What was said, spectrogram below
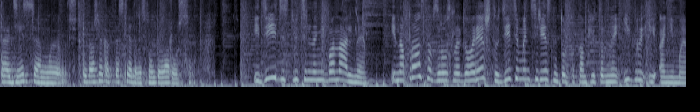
традициям мы все-таки должны как-то следовать, мы белорусы. Идеи действительно не банальные. И напрасно взрослые говорят, что детям интересны только компьютерные игры и аниме.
